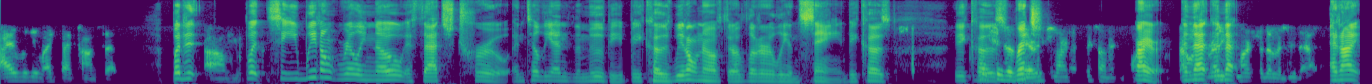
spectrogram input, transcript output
I really like that concept. But it, Um, But see, we don't really know if that's true until the end of the movie because we don't know if they're literally insane because because rich smart choice on their part. right and that really and that smart for them to do that. and I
